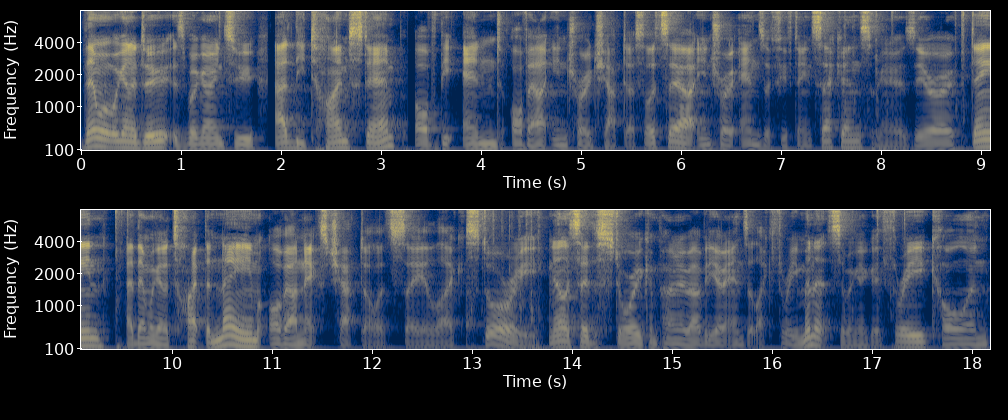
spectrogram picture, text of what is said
Then what we're gonna do is we're going to add the timestamp of the end of our intro chapter. So let's say our intro ends at 15 seconds. So we're gonna go zero, 15, and then we're gonna type the name of our next chapter. Let's say like story. Now let's say the story component of our video ends at like three minutes. So we're gonna go three colon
